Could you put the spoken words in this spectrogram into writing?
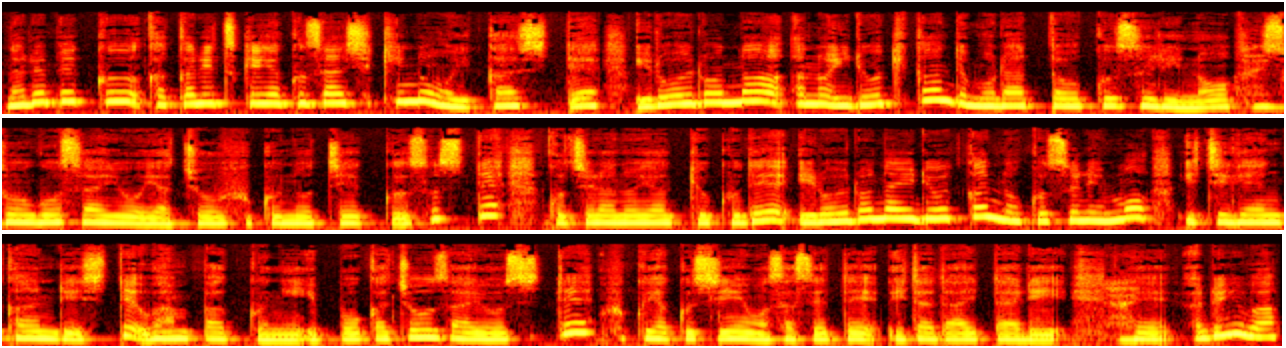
なるべくかかりつけ薬剤師機能を活かして、いろいろなあの、医療機関でもらったお薬の相互作用や重複のチェック、そしてこちらの薬局でいろいろな医療機関の薬も一元管理してワンパックに一方化調剤をして服薬支援をさせていただいたり、はい、えあるいは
